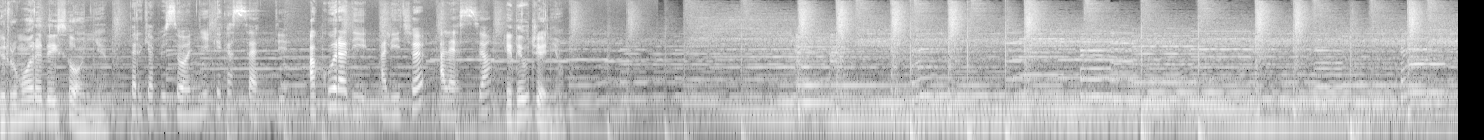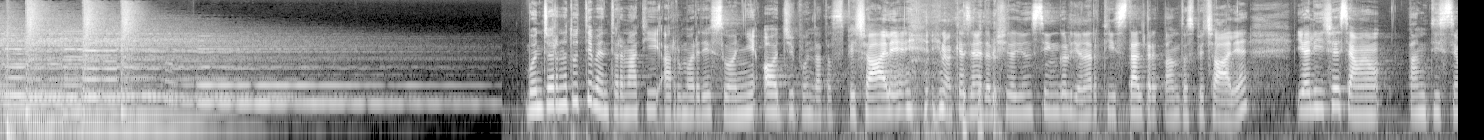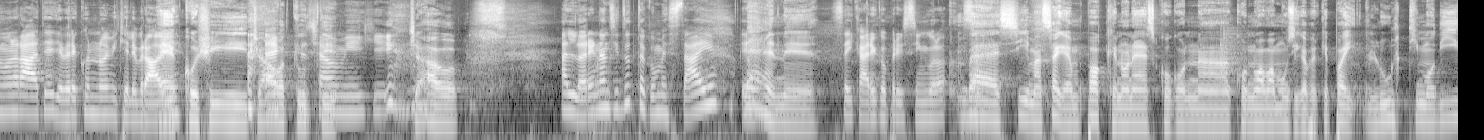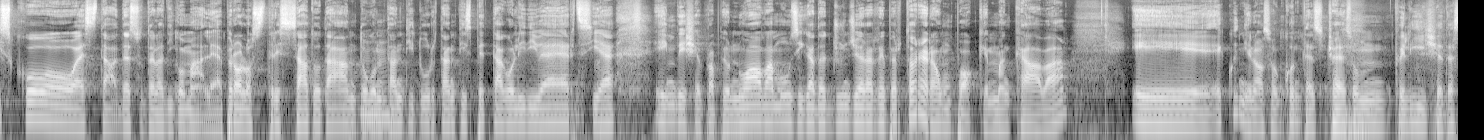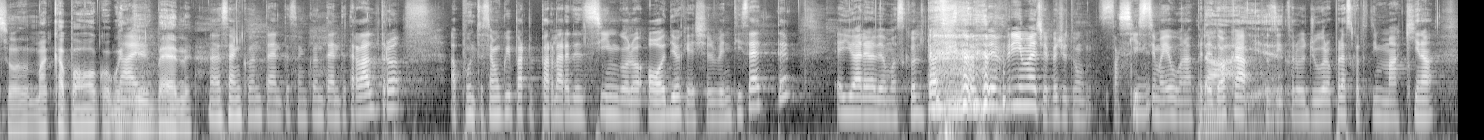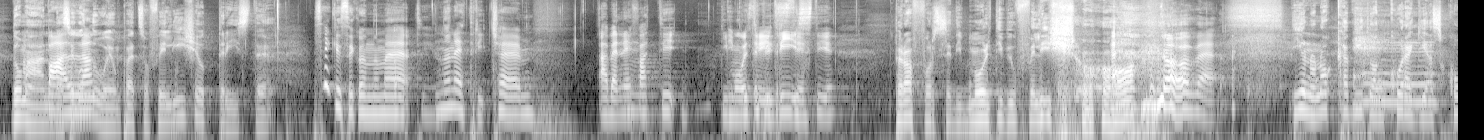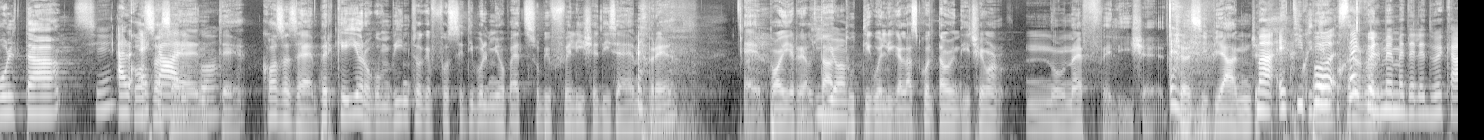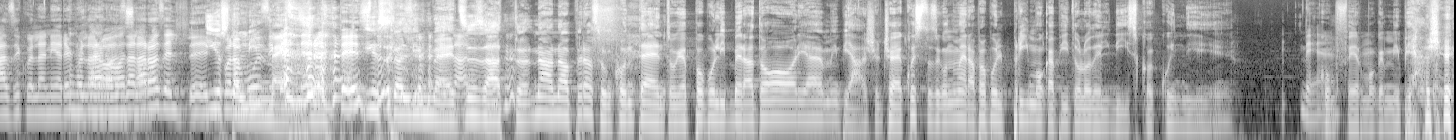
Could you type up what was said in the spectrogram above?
Il rumore dei sogni. Per chi ha più sogni che cassetti. A cura di Alice, Alessia ed Eugenio. Buongiorno a tutti e bentornati al Rumore dei Sogni. Oggi puntata speciale in occasione dell'uscita di un singolo di un artista altrettanto speciale. Io e Alice siamo tantissimo onorate di avere con noi Michele Bravi. Eccoci, ciao a ecco, tutti. Ciao Miki. Ciao. Allora, innanzitutto come stai? Bene. Sei carico per il singolo? Beh sì, ma sai che è un po' che non esco con, con nuova musica perché poi l'ultimo disco è stato, adesso te la dico male, eh, però l'ho stressato tanto mm-hmm. con tanti tour, tanti spettacoli diversi eh, e invece proprio nuova musica da aggiungere al repertorio era un po' che mancava. E, e, quindi no, sono contento, cioè sono felice, adesso manca poco, quindi Dai. bene. Eh, siamo contente, siamo contente. Tra l'altro, appunto, siamo qui per parlare del singolo Odio che esce il 27 e io e Ale l'abbiamo ascoltato prima e ci è piaciuto un sacchissimo. Sì. Io avevo una pelle d'oca, così te lo giuro, poi l'ho ascoltato in macchina. Domanda, secondo voi è un pezzo felice o triste? Sai che secondo me Oddio. non è triste, cioè... Vabbè, ne hai fatti di molti più tristi. tristi. Però forse di molti più felici, no? no, vabbè. Io non ho capito eh... ancora chi ascolta sì. cosa sente. Cosa sente? Perché io ero convinto che fosse tipo il mio pezzo più felice di sempre. E poi in realtà Io. tutti quelli che l'ascoltavano dicevano non è felice, cioè si piange. Ma è tipo, sai quel meme delle due case, quella nera e quella rosa? rosa? La rosa è, il, è Io tipo sto la lì in musica mezzo. Io sto lì in mezzo, esatto. esatto. No, no, però sono contento che è proprio liberatoria, mi piace. Cioè, questo secondo me era proprio il primo capitolo del disco e quindi Bene. Confermo che mi piace.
